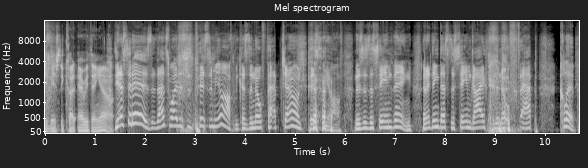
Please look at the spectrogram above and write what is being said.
You basically cut everything out. Yes, it is. That's why this is pissing me off because the no fap challenge pissed me off. This is the same thing, and I think that's the same guy from the no fap clip.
